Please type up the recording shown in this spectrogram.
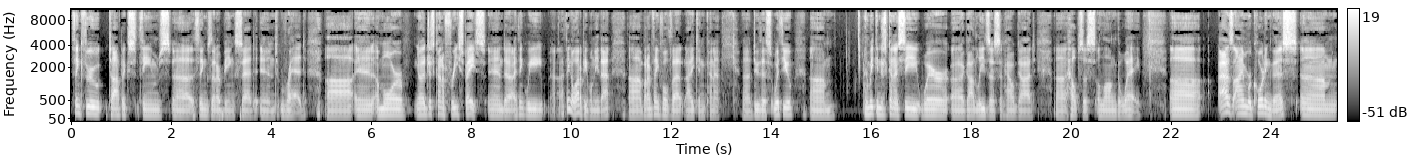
think through topics, themes, uh, things that are being said and read uh, in a more uh, just kind of free space. And I think we, I think a lot of people need that. but I'm thankful that I can kind of do this with you. Um, and we can just kind of see where uh, God leads us and how God uh, helps us along the way. Uh, as I'm recording this, um,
